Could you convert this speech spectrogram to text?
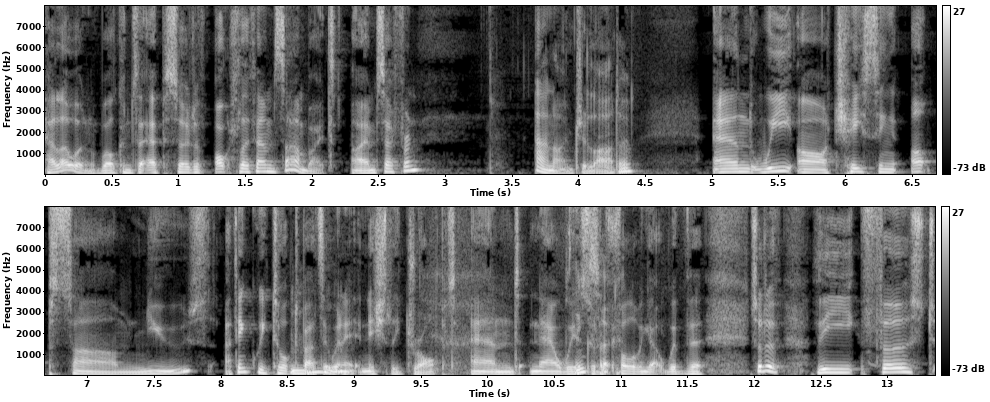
Hello and welcome to the episode of Octal FM Soundbite. I'm Saffron. And I'm Gelado. And we are chasing up some news. I think we talked about it when it mm. initially dropped, and now we're sort of following up with the sort of the first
